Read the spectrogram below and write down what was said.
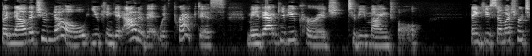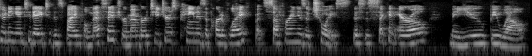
But now that you know you can get out of it with practice, may that give you courage to be mindful. Thank you so much for tuning in today to this mindful message. Remember, teachers, pain is a part of life, but suffering is a choice. This is Second Arrow. May you be well.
